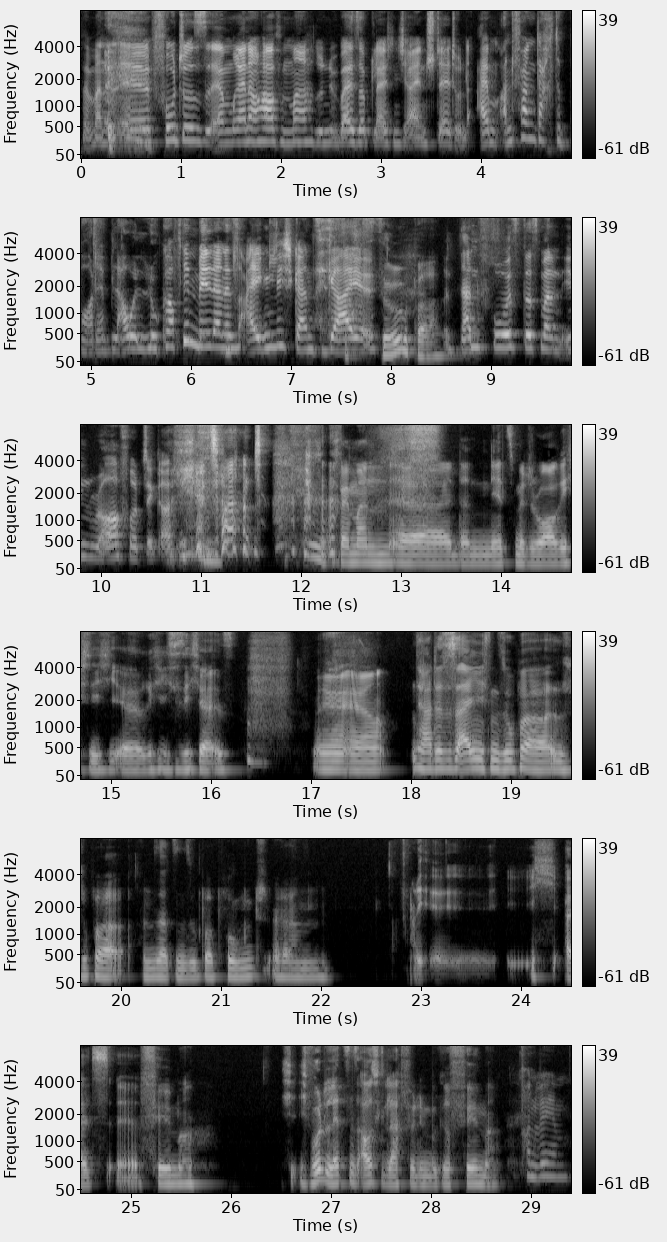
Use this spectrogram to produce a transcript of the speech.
wenn man äh, Fotos am Rennerhafen macht und den Weißabgleich nicht einstellt und am Anfang dachte, boah, der blaue Look auf den Bildern ist eigentlich ganz ist geil. Super. Und dann froh ist, dass man in RAW fotografiert hat. wenn man äh, dann jetzt mit RAW richtig, äh, richtig sicher ist. Ja, ja. ja, das ist eigentlich ein super, super Ansatz, ein super Punkt. Ähm, ich als äh, Filmer ich, ich wurde letztens ausgelacht für den Begriff Filmer. Von wem?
